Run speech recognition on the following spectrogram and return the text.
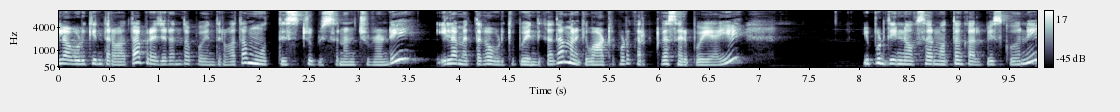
ఇలా ఉడికిన తర్వాత ప్రెజర్ అంతా పోయిన తర్వాత మూత తీసి చూపిస్తున్నాను చూడండి. ఇలా మెత్తగా ఉడికిపోయింది కదా మనకి వాటర్ కూడా కరెక్ట్గా సరిపోయాయి. ఇప్పుడు దీన్ని ఒకసారి మొత్తం కలిపేసుకొని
